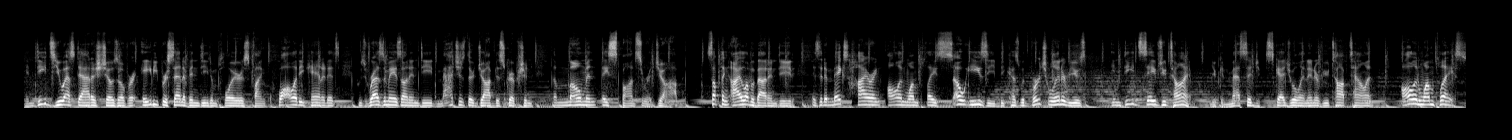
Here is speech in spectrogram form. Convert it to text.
Indeed's US data shows over 80% of Indeed employers find quality candidates whose resumes on Indeed matches their job description the moment they sponsor a job. Something I love about Indeed is that it makes hiring all in one place so easy because with virtual interviews, Indeed saves you time. You can message, schedule, and interview top talent all in one place.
